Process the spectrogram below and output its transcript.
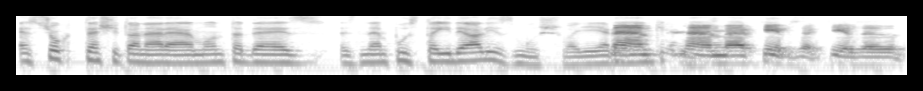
Ez sok tesi tanár elmondta, de ez, ez nem puszta idealizmus? Vagy nem, nem, mert képzel, képzel,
